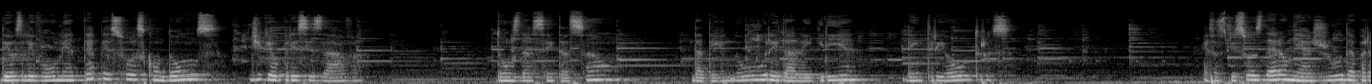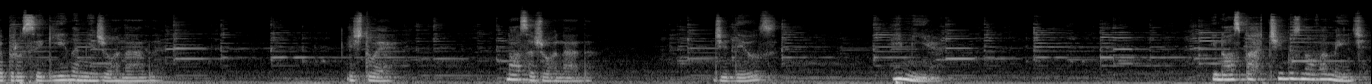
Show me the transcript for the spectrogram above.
Deus levou-me até pessoas com dons de que eu precisava. Dons da aceitação, da ternura e da alegria, dentre outros. Essas pessoas deram-me ajuda para prosseguir na minha jornada. Isto é, nossa jornada. De Deus e minha. E nós partimos novamente.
